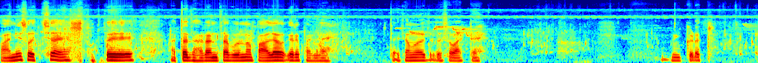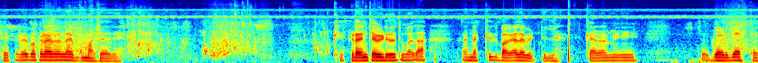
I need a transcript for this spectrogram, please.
पाणी स्वच्छ आहे. फक्त आता झाडांचा पूर्ण पाल्या वगैरे पडला आहे त्याच्यामुळे ते तसं वाटतंय. इकडं खेकडे पकडायला मजा येते. खेकड्यांचे व्हिडिओ तुम्हाला नक्कीच बघायला भेटतील. कारण मी जे असतात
